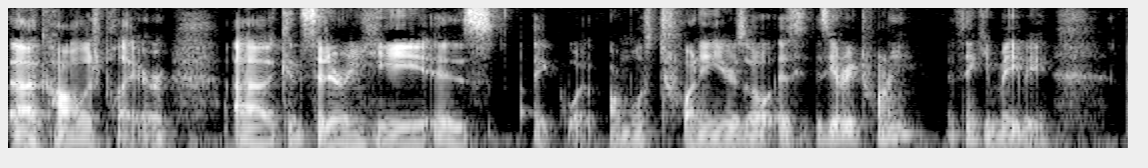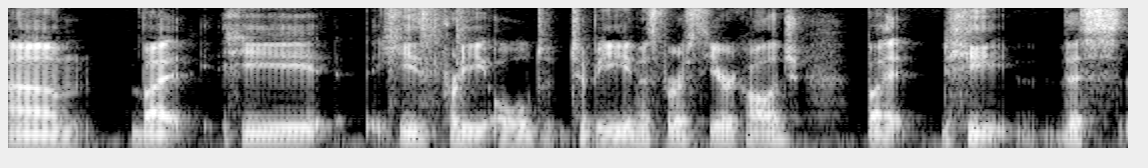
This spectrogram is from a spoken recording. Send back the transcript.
uh, college player uh, considering he is like what almost 20 years old? Is, is he already 20 i think he may be. Um, but he he's pretty old to be in his first year of college but he this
